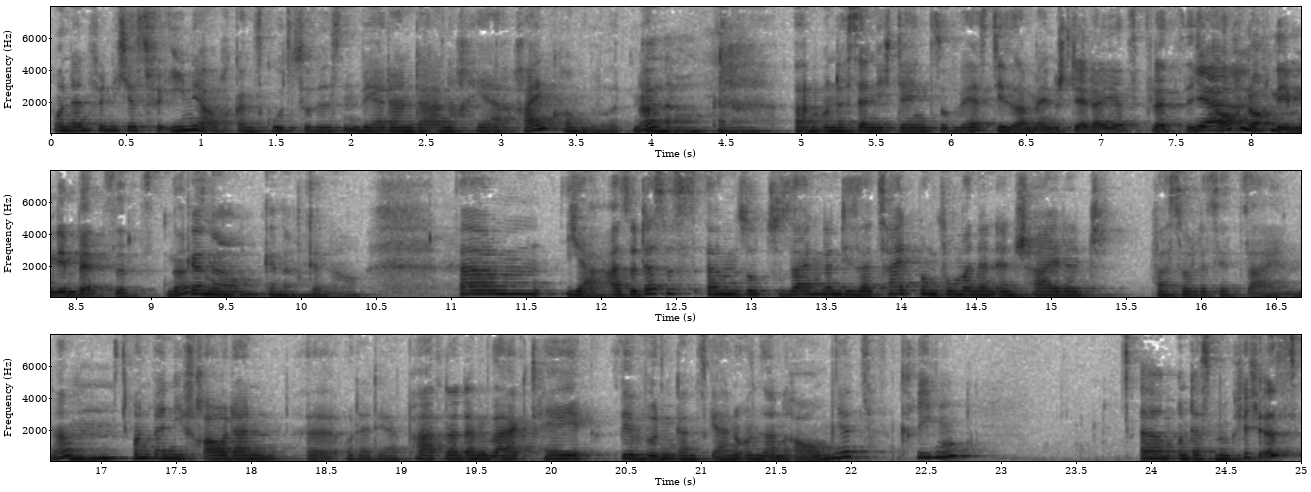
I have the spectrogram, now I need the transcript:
und dann finde ich es für ihn ja auch ganz gut zu wissen, wer dann da nachher reinkommen wird. Ne? Genau, genau. Ähm, und dass er nicht denkt, so wer ist dieser Mensch, der da jetzt plötzlich auch noch neben dem Bett sitzt. Ne? Genau, so. genau. genau. Ähm, ja, also das ist ähm, sozusagen dann dieser Zeitpunkt, wo man dann entscheidet, was soll es jetzt sein. Ne? Mhm. Und wenn die Frau dann äh, oder der Partner dann sagt, hey, wir würden ganz gerne unseren Raum jetzt kriegen ähm, und das möglich ist,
